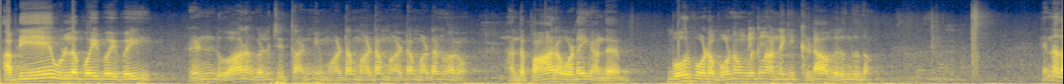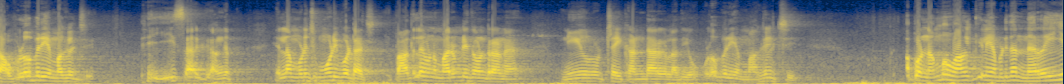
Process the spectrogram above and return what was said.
அப்படியே உள்ளே போய் போய் போய் ரெண்டு வாரம் கழித்து தண்ணி மட மட மட மடன்னு வரும். அந்த பாறை உடை அந்த போர் போட போனவங்களுக்கெல்லாம் அன்னைக்கு கிடா விருந்து தான் என்ன அது அவ்வளோ பெரிய மகிழ்ச்சி. ஈசாக்கு அங்கே எல்லாம் முடிச்சு மூடி போட்டாச்சு. இப்போ அதில் இவனை மறுபடியும் தோன்றானே? நீரூற்றை கண்டார்கள். அது எவ்வளோ பெரிய மகிழ்ச்சி. அப்போ நம்ம வாழ்க்கையிலையும் அப்படி தான் நிறைய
